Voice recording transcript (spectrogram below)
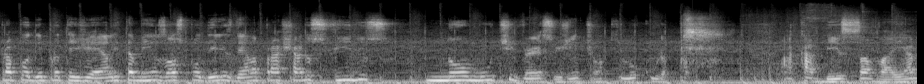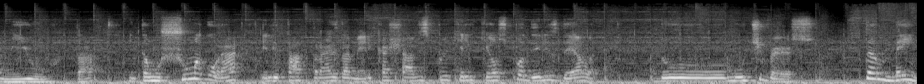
para poder proteger ela e também usar os poderes dela para achar os filhos no multiverso. Gente, ó que loucura. A cabeça vai a mil, tá? Então o Shuma Gorath, ele tá atrás da América Chaves porque ele quer os poderes dela do multiverso. Também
